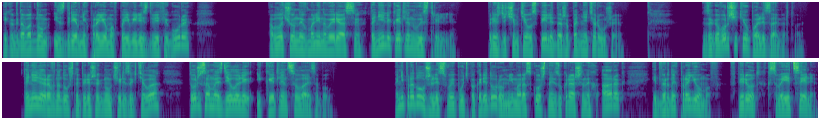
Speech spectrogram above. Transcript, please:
И когда в одном из древних проемов появились две фигуры, облаченные в малиновые рясы, Таниль и Кэтлин выстрелили, прежде чем те успели даже поднять оружие. Заговорщики упали замертво. Танель равнодушно перешагнул через их тела, то же самое сделали и Кэтлин с Элайзабл. Они продолжили свой путь по коридору мимо роскошно изукрашенных арок и дверных проемов, вперед, к своей цели.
